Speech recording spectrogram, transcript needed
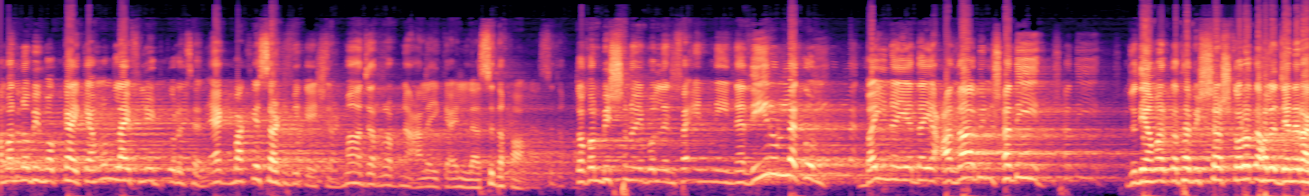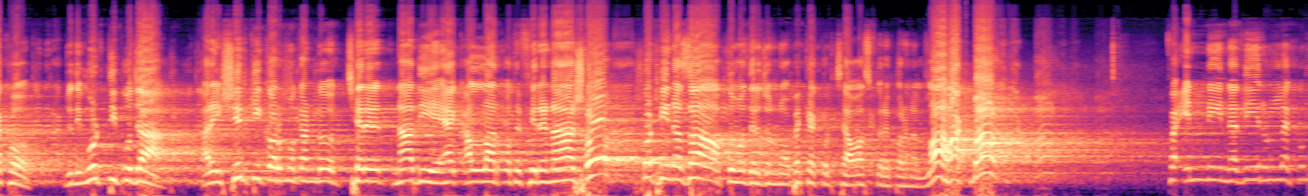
আমার নবী মক্কায় কেমন লাইফ লিড করেছেন? এক বাক্যে সার্টিফিকেশন মা জাররাবনা আলাইকা ইল্লা সিদকা। তখন বিশ্বনবী বললেন ফাইন্নি নাযীরুল লাকুম বাইনা ইয়াদাই আযাবিন শাদীদ। যদি আমার কথা বিশ্বাস করো, তাহলে জেনে রাখো, যদি মূর্তি পূজা আর এই শিরকি কর্মকাণ্ড ছেড়ে না দিয়ে এক আল্লাহর পথে ফিরে না আসো, কঠিন আযাব তোমাদের জন্য অপেক্ষা করছে। আওয়াজ করে পড়েন, আল্লাহু আকবার! فإني نذير لكم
